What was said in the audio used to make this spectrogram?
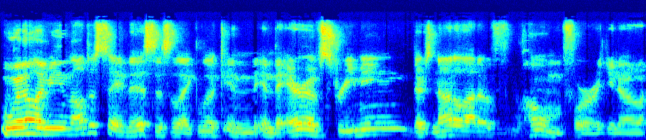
Well, I mean, I'll just say this is like, look, in in the era of streaming, there's not a lot of home for you know,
